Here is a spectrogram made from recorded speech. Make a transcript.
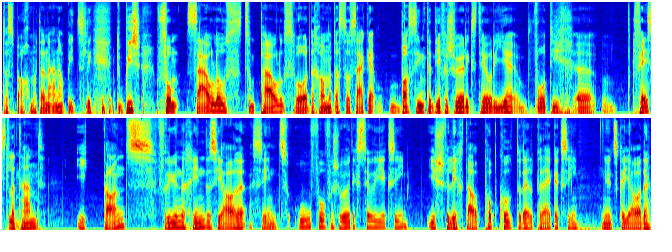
Das machen wir dann auch noch ein bisschen. Du bist vom Saulus zum Paulus geworden, kann man das so sagen? Was sind denn die Verschwörungstheorien, die dich äh, gefesselt haben? Ganz frühen Kindesjahren sind UFO-Verschwörungstheorien. Ist vielleicht auch popkulturell prägend gewesen. 90er Jahre,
